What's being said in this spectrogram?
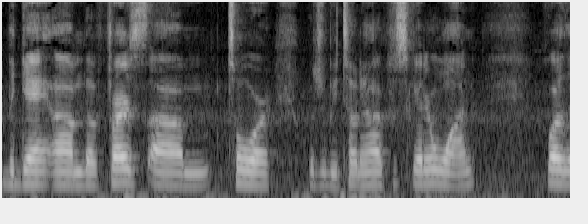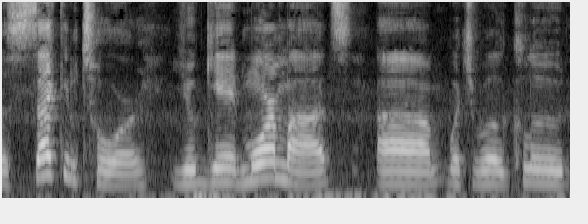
the game um, the first um, tour, which will be Tony Hawk Pro Skater One. For the second tour, you get more mods, um, which will include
